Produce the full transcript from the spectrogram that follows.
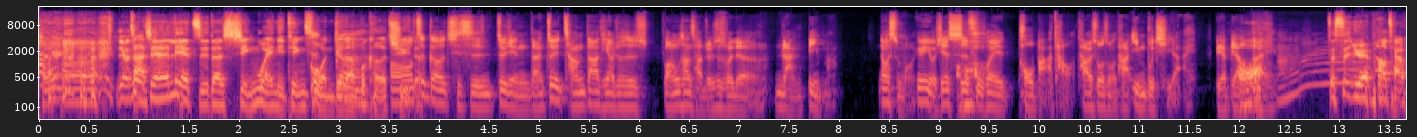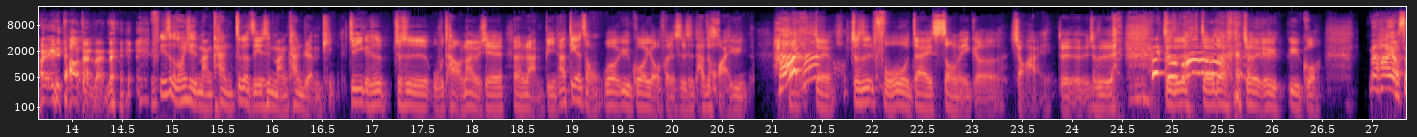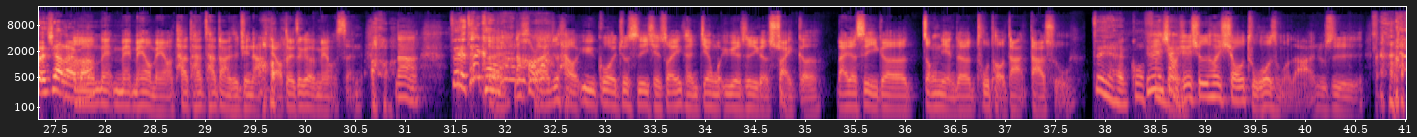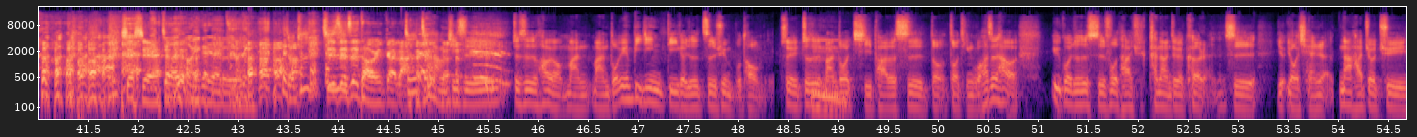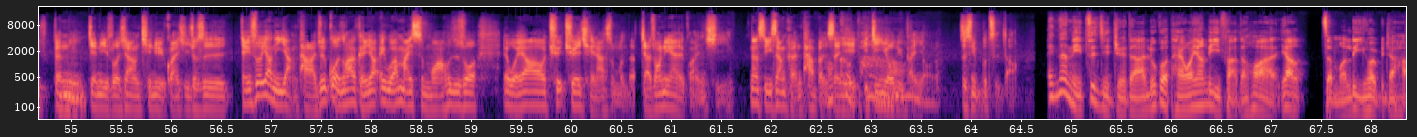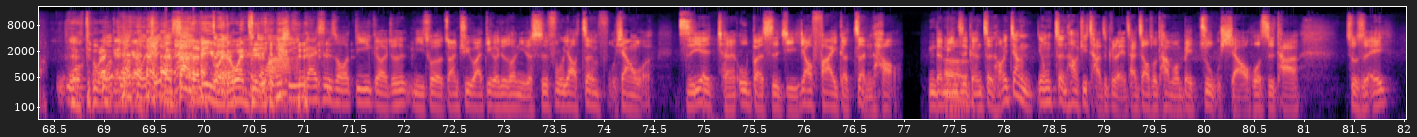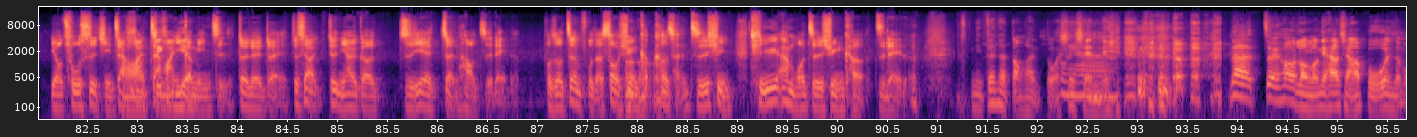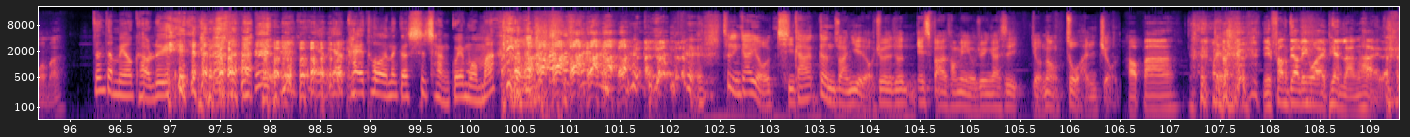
有哪些劣质的行为你听过？你觉得不可取的？哦，这个其实最简单、最常大家听到就是网络上查，就是所谓的染病嘛。那为什么？因为有些师傅会偷把套，他会说什么他硬不起来，别不要戴。这是约炮才会遇到的人呢。其实这个东西蛮看，这个职业是蛮看人品的。第一个是就是无套，那有些人染病。那第二种，我有遇过有粉丝是她是怀孕的，对，就是服务在送了一个小孩，对对对，就是 就是对对对，就是遇遇过。那他有生下来吗？呃、没没没有没有，他他他当然是去拿掉，哦、对这个没有生。哦、那这也太可怕了。那后来就还有遇过，就是一些说，哎，可能今天我预约是一个帅哥，来的是一个中年的秃头大大叔，这也很过分。因为小学就是会修图或什么的、啊，就是 谢谢，就是同一个人，对，就是其实是同一个啦。就是这行其实就是会有蛮蛮多，因为毕竟第一个就是资讯不透明，所以就是蛮多奇葩的事都、嗯、都听过。他是还有遇过，就是师傅他去看到这个客人是有有钱人，那他就去跟你建立说像情侣关系，就是等于说要你养他，就过。他可能要哎、欸，我要买什么啊？或者说哎、欸，我要缺缺钱啊什么的，假装恋爱的关系。那实际上可能他本身也已经有女朋友了，这是你不知道。哎、欸，那你自己觉得啊？如果台湾要立法的话，要怎么立会比较好？我突然我我觉得大的立委的问题应该是说，第一个就是你除了专区以外，第二个就是说你的师傅要政府像我职业可能 Uber 司机要发一个证号，你的名字跟证号，这样用证号去查这个人，才知道说他们被注销，或是他就是哎、欸、有出事情再换、哦、再换一个名字。对对对，就是要就你要有一个职业证号之类的。或者说政府的受训课课程、资讯、情欲按摩资讯课之类的，你真的懂很多，谢谢你。那最后，龙龙，你还有想要补问什么吗？真的没有考虑 要要开拓那个市场规模吗？这应该有其他更专业的，我觉得就 S 八方面，我觉得应该是有那种做很久的。好吧，你放掉另外一片蓝海了。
